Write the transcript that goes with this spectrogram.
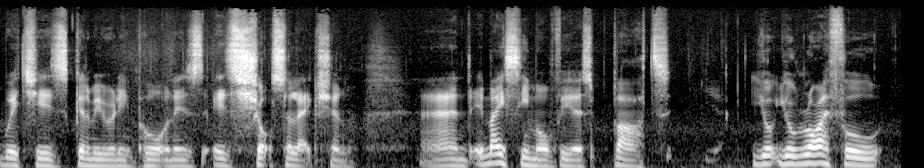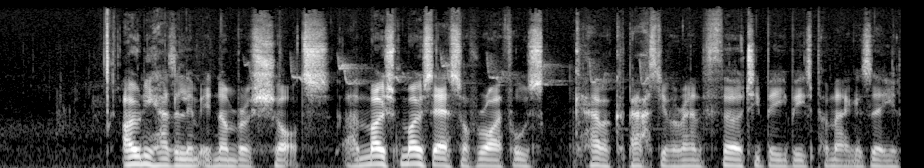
which is going to be really important, is is shot selection. And it may seem obvious, but your your rifle only has a limited number of shots. Uh, most most airsoft rifles have a capacity of around 30 BBs per magazine.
